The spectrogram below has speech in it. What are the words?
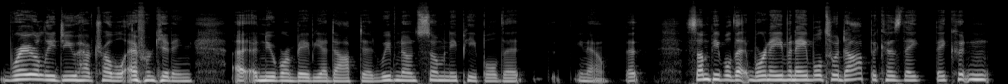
rarely do you have trouble ever getting a, a newborn baby adopted. We've known so many people that you know that some people that weren't even able to adopt because they they couldn't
